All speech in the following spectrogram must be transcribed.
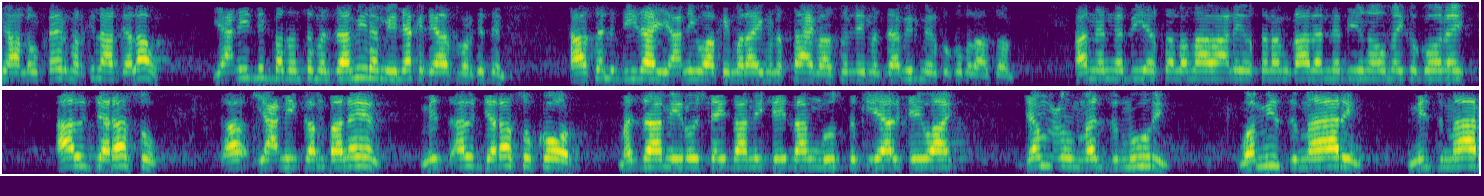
maxalul khayr marki la galaw yani dhib badanta mazamira meelya kadhihaas markadib taasa la diidahay yani waa kay malaaig malasaaxib mazamir meelka kubadaason ana nabiya sala allahu alayhi wasalam qaala nabiyuna may ka goolay aljarasu yani gambaleel mis aljarasu koor mazamiru shaydaani shaydaan mustakiyaal shay waay jamcu mazmurin wa mizmarin mizmar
